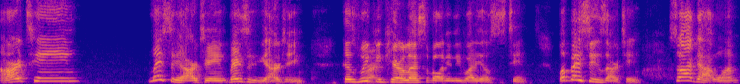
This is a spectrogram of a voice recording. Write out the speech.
our team, basically our team, basically our team, because we can care less about anybody else's team, but basically it's our team. So I got one.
